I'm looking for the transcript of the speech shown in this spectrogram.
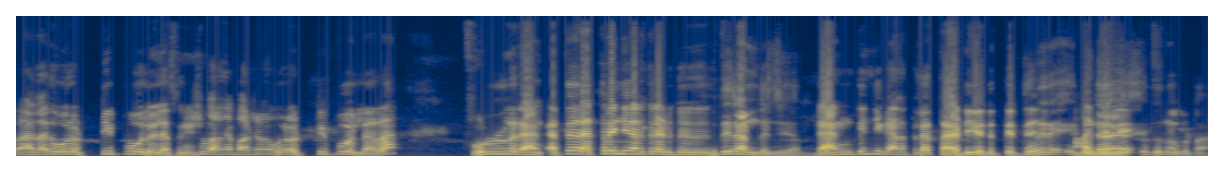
അതായത് ഒരു ഒട്ടിപ്പോലും ഇല്ല സുനീഷ് പറഞ്ഞ ഭാഷ ഒരു ഒട്ടിപ്പോലും ഇല്ലാതെ ഫുള്ള് എത്ര എത്ര ഇഞ്ച് കനത്തിലാണ് എടുത്തത്? ഇത് രണ്ടിഞ്ച് രണ്ടിഞ്ച് കനത്തിലെ തടി എടുത്തിട്ട് ഇത് നോക്കട്ടാ.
